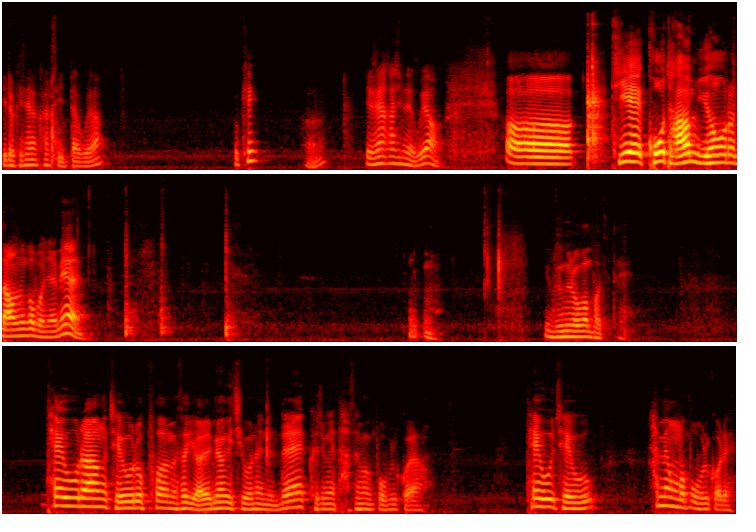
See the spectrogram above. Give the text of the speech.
이렇게 생각할 수 있다고요. 오케이? 어. 이렇게 생각하시면 되고요. 어, 뒤에 그 다음 유형으로 나오는 거 뭐냐면 음, 음. 눈으로만 봐도 돼. 태우랑 재우를 포함해서 10명이 지원했는데 그 중에 5명 뽑을 거야. 태우, 재우 한 명만 뽑을 거래.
